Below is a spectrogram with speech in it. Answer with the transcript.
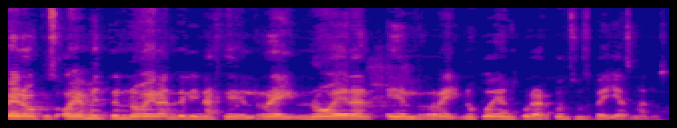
pero pues obviamente no eran del linaje del rey, no eran el rey, no podían curar con sus bellas manos.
